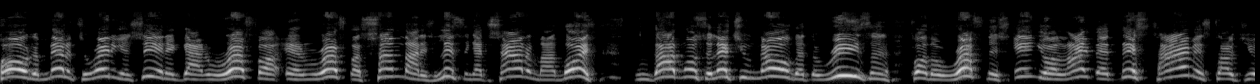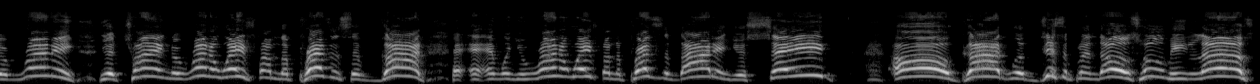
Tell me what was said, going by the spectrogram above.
oh, the Mediterranean Sea. And it got rougher and rougher. Somebody's listening at the sound of my voice, God wants to let you know that the reason for the roughness in your life at this time is because you're running. You're trying to run away from the presence of God. And when you run away from the presence of God and you're saved, Oh, God will discipline those whom he loves.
